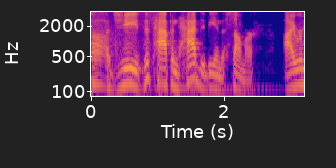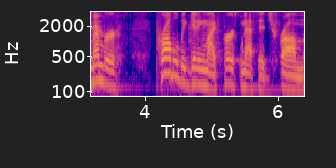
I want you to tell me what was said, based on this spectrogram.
uh, geez, this happened had to be in the summer. I remember probably getting my first message from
